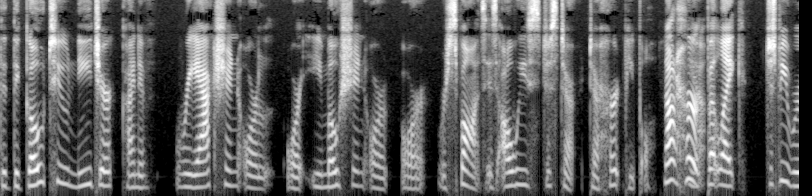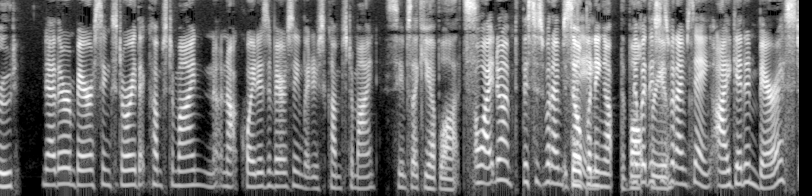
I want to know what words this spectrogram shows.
the, the go-to knee-jerk kind of reaction or or emotion or or response is always just to to hurt people. Not hurt, Yeah. but like just be rude. Another embarrassing story that comes to mind, n- not quite as embarrassing, but just comes to mind. Seems like you have lots. Oh, I know. I'm, this is what I'm It's saying. opening up the No, vault but this is what I'm saying. I get embarrassed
